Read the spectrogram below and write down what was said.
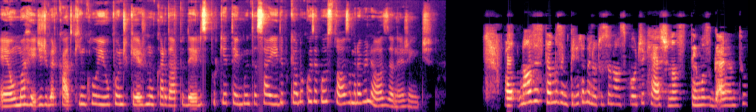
É uma rede de mercado que incluiu o pão de queijo no cardápio deles, porque tem muita saída e porque é uma coisa gostosa, maravilhosa, né, gente? Bom, nós estamos em 30 minutos do nosso podcast. Nós temos, garanto,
